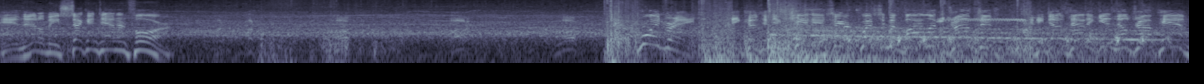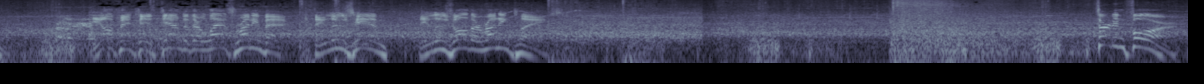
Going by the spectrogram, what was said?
And that'll second down and four. Roid rage. Because if you can't answer your question with violence, drops it. If he does that again, they'll drop him. The offense is down to their last running back. If they lose him, they lose all their running plays. Third and four.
